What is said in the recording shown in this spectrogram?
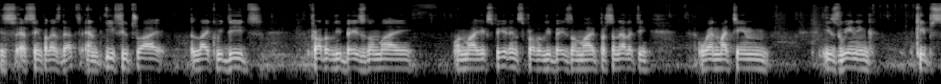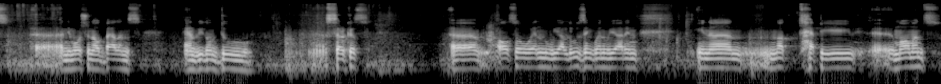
It's as simple as that. And if you try, like we did, probably based on my on my experience, probably based on my personality, when my team is winning, keeps uh, an emotional balance, and we don't do uh, circus. Um also, when we are losing, when we are in in a not happy uh, moments,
